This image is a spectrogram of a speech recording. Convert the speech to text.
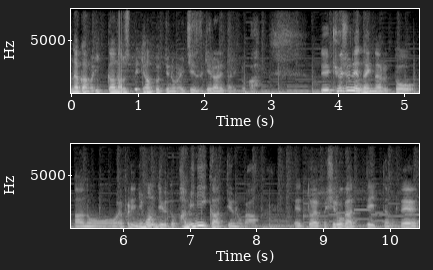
中の一環としてキャンプっていうのが位置づけられたりとか。で90年代になるとあのやっぱり日本でいうとファミリーカーっていうのがえっと、やっぱ広がっていったので、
